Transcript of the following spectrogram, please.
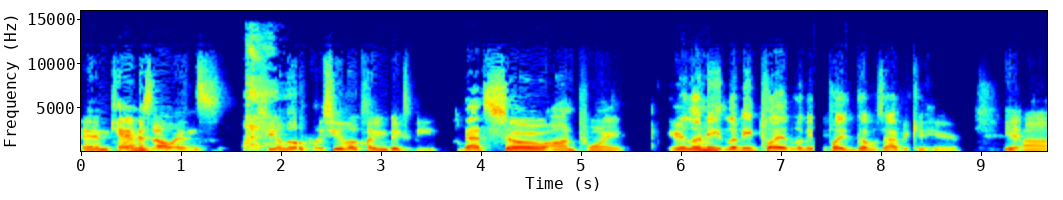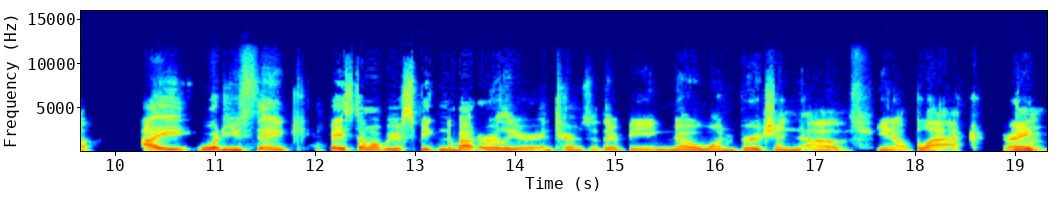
and Candace Owens, she a little she a little Clayton Bigsby. That's so on point. here let me let me play let me play devil's advocate here. Yeah. Uh, I what do you think based on what we were speaking about earlier in terms of there being no one version of you know black, right? Mhm.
